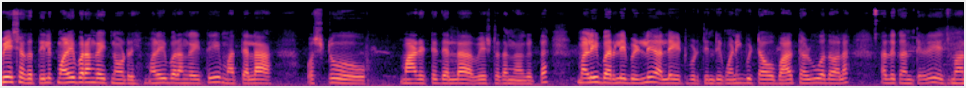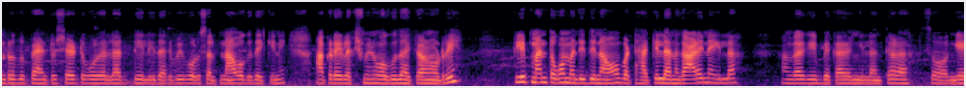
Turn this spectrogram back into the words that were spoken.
ಬೇಷಾಗುತ್ತೆ ಇಲ್ಲಿಗೆ ಮಳೆ ಬರಂಗೈತಿ ನೋಡ್ರಿ. ಮಳೆ ಬರಂಗೈತಿ ಮತ್ತೆಲ್ಲ ಅಷ್ಟು ಮಾಡಿಟ್ಟಿದ್ದೆಲ್ಲ ವೇಸ್ಟ್ ಆದಂಗೆ ಆಗುತ್ತೆ. ಮಳೆ ಬರಲಿ ಬಿಡಲಿ ಅಲ್ಲೇ ಇಟ್ಬಿಡ್ತೀನಿ ರೀ. ಒಣಗಿ ಬಿಟ್ಟಾವು ಭಾಳ ತಳು ಅದಾವಲ್ಲ, ಅದಕ್ಕಂತೇಳಿ ಯಜಮಾನ್ರದ್ದು ಪ್ಯಾಂಟು, ಶರ್ಟ್ಗಳು ಎಲ್ಲ ಡೇಲಿ ಅರ್ಬಿಗಳು ಸ್ವಲ್ಪ ನಾವು ಹಾಕಿನಿ ಆ ಕಡೆ ಲಕ್ಷ್ಮಿನೂ ಒಗದು ಹಾಕ್ಯಾಳ ನೋಡ್ರಿ. ಕ್ಲಿಪ್ ಮನ್ ತೊಗೊಂಬಂದಿದ್ವಿ ನಾವು ಬಟ್ ಹಾಕಿಲ್ಲ. ನನಗೆ ಗಾಳಿನೇ ಇಲ್ಲ. ಹಾಗಾಗಿ ಬೇಕಾಗಂಗಿಲ್ಲ ಅಂತೇಳಿ. ಸೊ ಹಂಗೆ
